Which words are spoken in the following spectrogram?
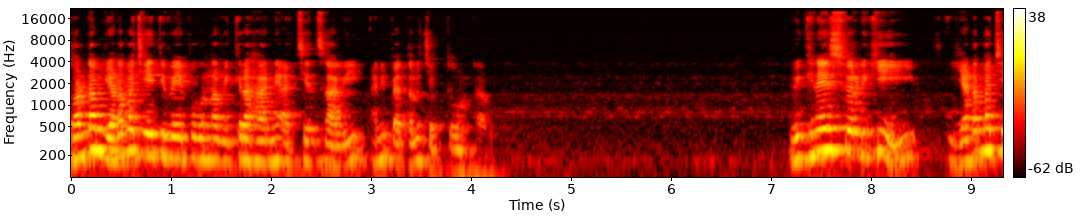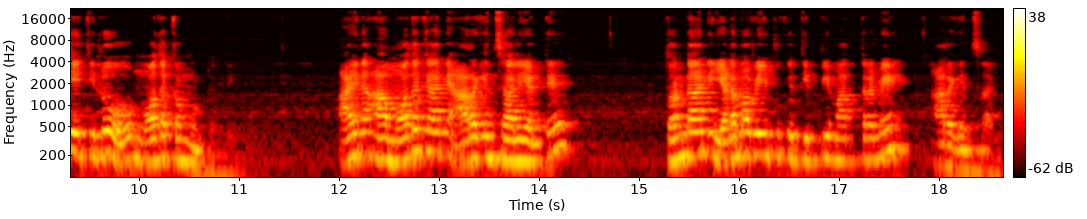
తొండం ఎడమ చేతి వైపు ఉన్న విగ్రహాన్ని అర్చించాలి అని పెద్దలు చెప్తూ ఉంటారు. విఘ్నేశ్వరుడికి ఎడమ చేతిలో మోదకం ఉంటుంది. ఆయన ఆ మోదకాన్ని ఆరగించాలి అంటే తొండాన్ని ఎడమ వైపుకు తిప్పి మాత్రమే ఆరగించాలి.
